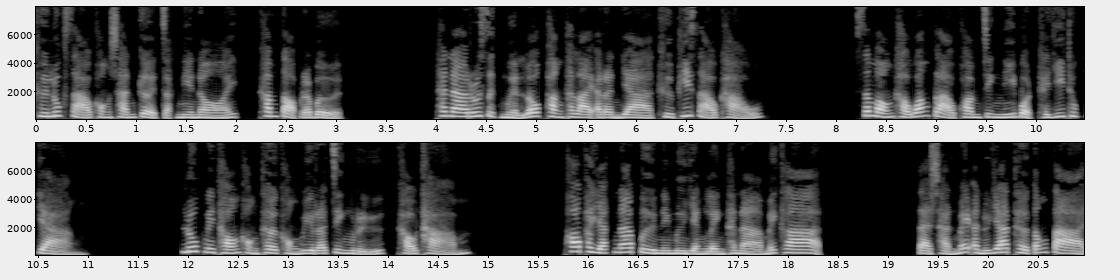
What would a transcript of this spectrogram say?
คือลูกสาวของฉันเกิดจากเมียน้อย คำตอบระเบิด ธนารู้สึกเหมือนโลกพังทลายอรัญญาคือพี่สาวเขา สมองเขาว่างเปล่าความจริงนี้บทขยี้ทุกอย่าง ลูกในท้องของเธอของวีระจริงหรือ เขาถาม พ่อพยักหน้าปืนในมือยังเล็งธนาไม่คลาด แต่ฉันไม่อนุญาตเธอต้องตาย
